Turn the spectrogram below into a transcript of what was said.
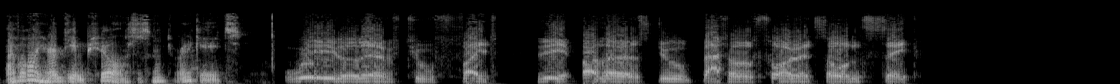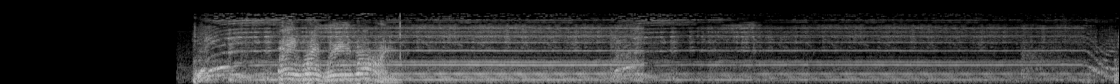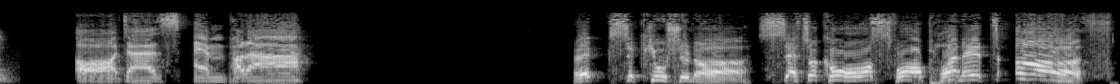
I've only heard the Imperials, not the Renegades. We live to fight. The others do battle for its own sake. Hey, wait, where are you going? Orders, Emperor! Executioner, set a course for planet Earth!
